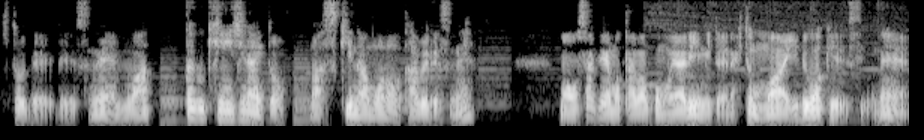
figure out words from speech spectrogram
人でですね、全く気にしないと、まあ好きなものを食べですね、まあお酒もタバコもやりみたいな人もまあいるわけですよね。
